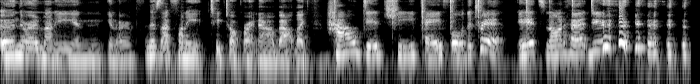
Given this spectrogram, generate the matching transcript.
earn their own money and you know there's that funny tiktok right now about like how did she pay for the trip? It's not her due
